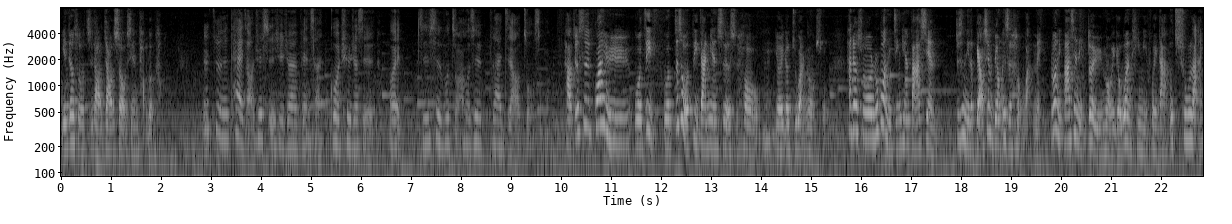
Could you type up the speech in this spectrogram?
研究所指导教授先讨论好。那就是太早去实习，就会变成过去就是会知识不足啊，或是不太知道做什么。好，就是关于我自己，我这是我自己在面试的时候，有一个主管跟我说，他就说，如果你今天发现，就是你的表现不用一直很完美，如果你发现你对于某一个问题你回答不出来，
